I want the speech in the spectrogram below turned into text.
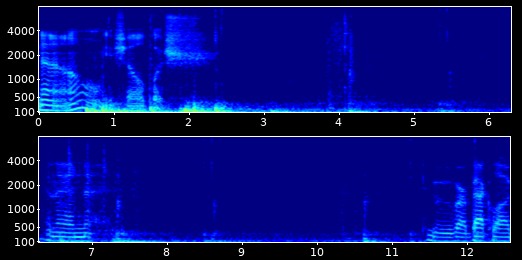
now we shall push. And then can move our backlog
